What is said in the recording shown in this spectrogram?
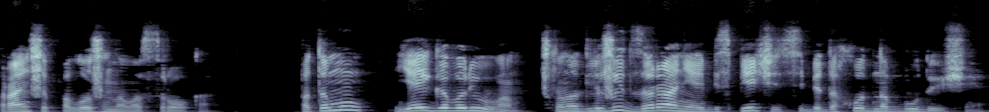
раньше положенного срока. Потому я и говорю вам, что надлежит заранее обеспечить себе доход на будущее,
